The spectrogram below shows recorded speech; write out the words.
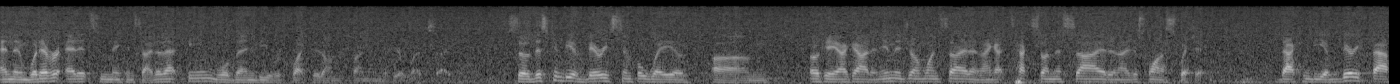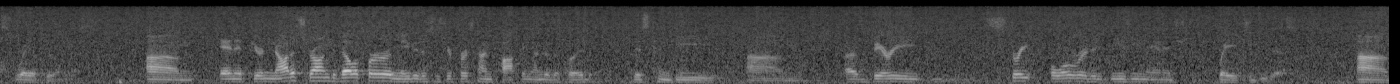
And then whatever edits you make inside of that theme will then be reflected on the front end of your website. So this can be a very simple way of, um, okay, I got an image on one side and I got text on this side and I just want to switch it. That can be a very fast way of doing this. Um, and if you're not a strong developer, maybe this is your first time popping under the hood, this can be um, a very straightforward and easy managed way to do this. Um,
